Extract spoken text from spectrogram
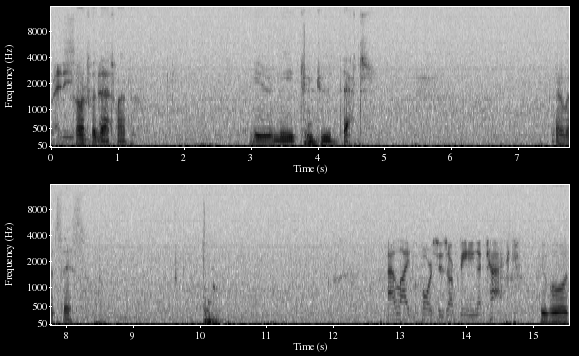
Ready Start with that one. You need to do that. Oh, what's this? Allied forces are being attacked. Reward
